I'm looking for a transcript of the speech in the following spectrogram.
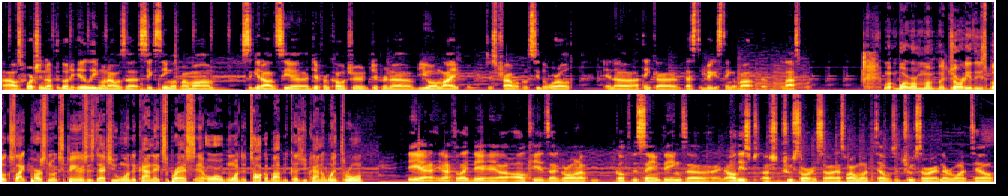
Uh, I was fortunate enough to go to Italy when I was uh, 16 with my mom, to get out and see a, a different culture, different uh, view on life, and just travel and see the world. And uh, I think uh, that's the biggest thing about the, the last book. What were majority of these books like personal experiences that you wanted to kind of express or wanted to talk about because you kind of went through them? Yeah, and I feel like they uh, all kids uh, growing up go through the same things, uh, and all these are true stories. So that's why I wanted to tell was a true story. I never want to tell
